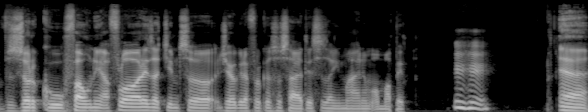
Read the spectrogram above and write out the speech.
vzorků fauny a flory, zatímco Geographical Society se zajímá jenom o mapy. Mm-hmm. Eh,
